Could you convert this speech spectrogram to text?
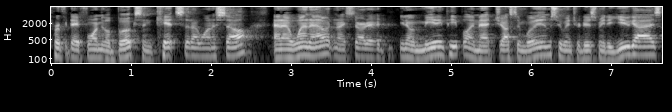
Perfect Day Formula books and kits that I want to sell. And I went out and I started, you know, meeting people. I met Justin Williams, who introduced me to you guys,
